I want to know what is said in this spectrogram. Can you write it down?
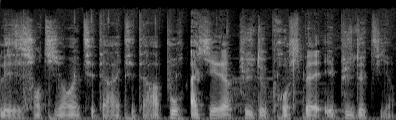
les échantillons, etc., etc., pour acquérir plus de prospects et plus de clients.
